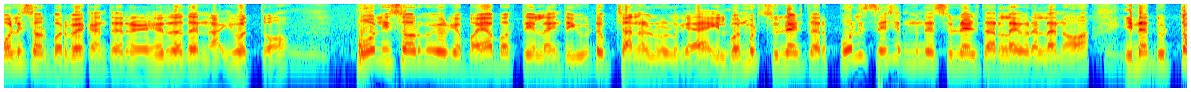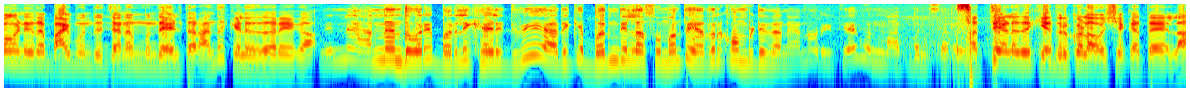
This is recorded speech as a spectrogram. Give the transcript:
ಪೊಲೀಸ್ ಬರಬೇಕಂತ ಬರ್ಬೇಕಂತ ಇರೋದೇ ನಾ ಇವತ್ತು. ಪೊಲೀಸ್ ಅವ್ರಿಗೂ ಇವ್ರಿಗೆ ಭಯ ಭಕ್ತಿ ಇಲ್ಲ. ಇಂಥ ಯೂಟ್ಯೂಬ್ ಚಾನಲ್ಗಳಿಗೆ ಇಲ್ಲಿ ಬಂದ್ಬಿಟ್ಟು ಸುಳ್ಳು ಹೇಳ್ತಾರೆ. ಪೊಲೀಸ್ ಸ್ಟೇಷನ್ ಮುಂದೆ ಸುಳ್ಳು ಹೇಳ್ತಾರಲ್ಲ ಇವರೆಲ್ಲಾನು? ಇನ್ನ ದುಡ್ಡು ತಗೊಂಡಿದ್ರೆ ಬಾಯಿ ಮುಂದೆ ಜನ ಮುಂದೆ ಹೇಳ್ತಾರೆ ಅಂತ ಕೇಳಿದ್ದಾರೆ ಈಗ. ನಿನ್ನೆ ಹನ್ನೊಂದುವರೆ ಬರ್ಲಿಕ್ಕೆ ಹೇಳಿದ್ವಿ. ಅದಕ್ಕೆ ಬಂದಿಲ್ಲ ಸುಮಂತ ಹೆದರ್ಕೊಂಡ್ಬಿಟ್ಟಿದ್ದಾನೆ ಅನ್ನೋ ರೀತಿಯಾಗಿ ಒಂದು ಮಾತು ಬಂದ್ ಸರ್. ಸತ್ಯ ಹೇಳೋದಕ್ಕೆ ಎದುರ್ಕೊಳ್ಳೋ ಅವಶ್ಯಕತೆ ಇಲ್ಲ.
